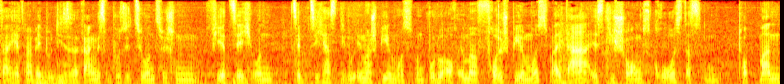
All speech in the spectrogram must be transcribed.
sage ich jetzt mal, wenn du diese Ranglistenposition zwischen 40 und 70 hast, die du immer spielen musst und wo du auch immer voll spielen musst, weil da ist die Chance groß, dass ein Topmann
